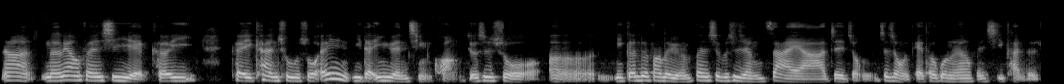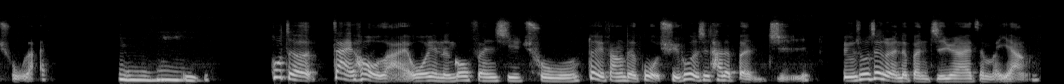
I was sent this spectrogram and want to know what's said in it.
那能量分析也可以可以看出说，哎，你的姻缘情况，就是说，呃，你跟对方的缘分是不是仍在啊？这种这种可以透过能量分析看得出来。嗯嗯，或者再后来，我也能够分析出对方的过去，或者是他的本质，比如说这个人的本质原来怎么样。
